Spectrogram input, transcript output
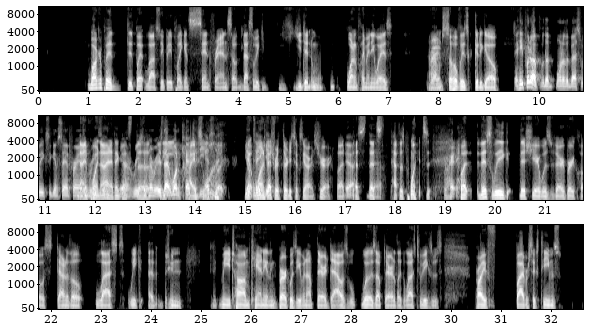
Walker played did play last week, but he played against San Fran, so that's the week you, you didn't want to play him anyways. Um, so hopefully it's good to go. And he put up the, one of the best weeks against San Fran. in 9.9, I think yeah, that's recent the- memory. Is the that one catch at the end? one. But Yeah, one take catch for 36 yards, sure, but Yeah, that's that's half his points. right, But this league this year was very very close down to the last week uh, between like, me, Tom, Candy. I think Burke was even up there. Dow's was up there. Like the last two weeks, it was probably f- five or six teams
